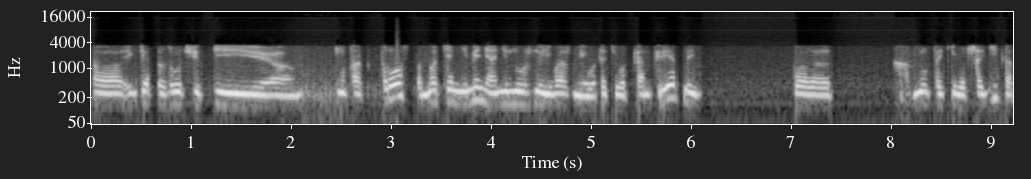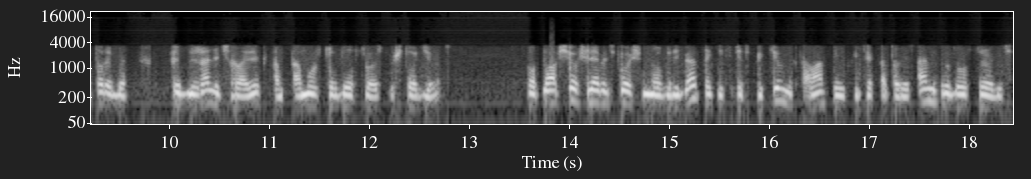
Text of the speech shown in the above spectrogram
э, где-то звучит и, э, ну, так просто, но, тем не менее, они нужны и важны, вот эти вот конкретные э, ну, такие вот шаги, которые бы приближали человека там, к тому же трудоустройству, что делать. Вот, ну, вообще в Челябинске очень много ребят, таких перспективных, талантливых, и тех, которые сами трудоустроились,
